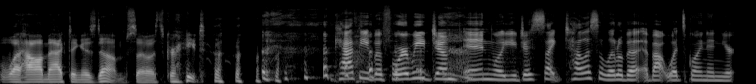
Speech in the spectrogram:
what how I'm acting is dumb. So it's great. Cathy, before we jump in, will you just like tell us a little bit about what's going in your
